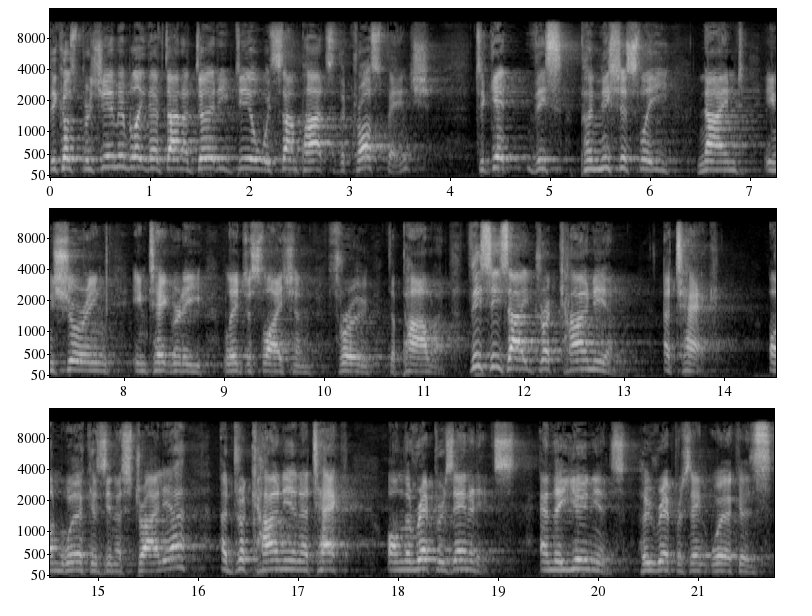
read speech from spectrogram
because presumably they've done a dirty deal with some parts of the crossbench, to get this perniciously named ensuring integrity legislation through the parliament. This is a draconian attack on workers in Australia, a draconian attack on the representatives and the unions who represent workers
